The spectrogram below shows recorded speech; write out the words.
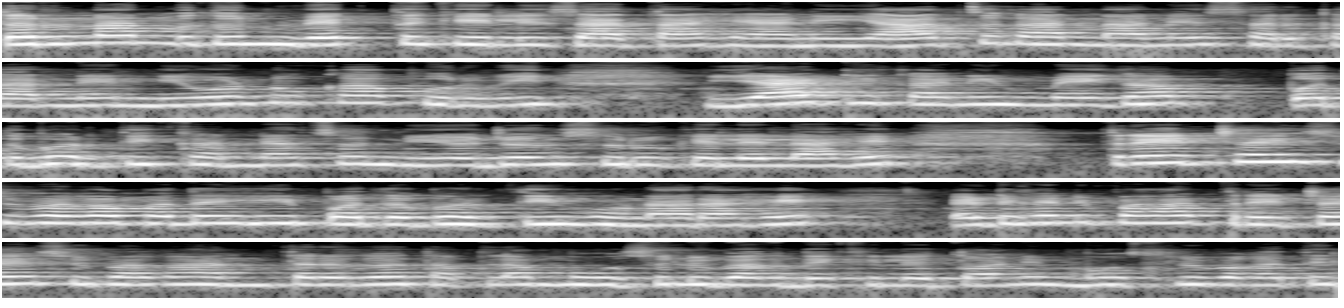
तरुणांमधून व्यक्त केली जात आहे. आणि याच कारणाने सरकारने निवडणुकापूर्वी या ठिकाणी मेगा पदभरती करण्याचं नियोजन सुरू केलेलं आहे. त्रेचाळीस विभागामध्ये ही पदभरती होणार आहे. या ठिकाणी पहा त्रेचाळीस विभागाअंतर्गत आपला महसूल विभाग देखील येतो आणि महसूल विभागातील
